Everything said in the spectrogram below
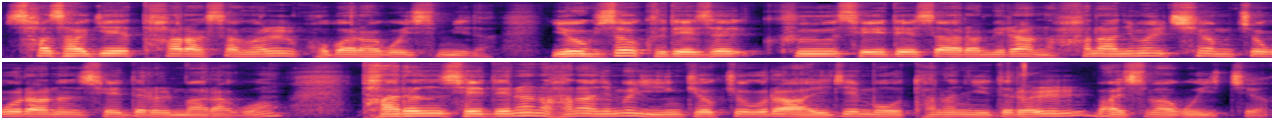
사사기의 타락상을 고발하고 있습니다. 여기서 그, 대세, 그 세대 사람이란 하나님을 체험적으로 아는 세대를 말하고 다른 세대는 하나님을 인격적으로 알지 못하는 이들을 말씀하고 있죠.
